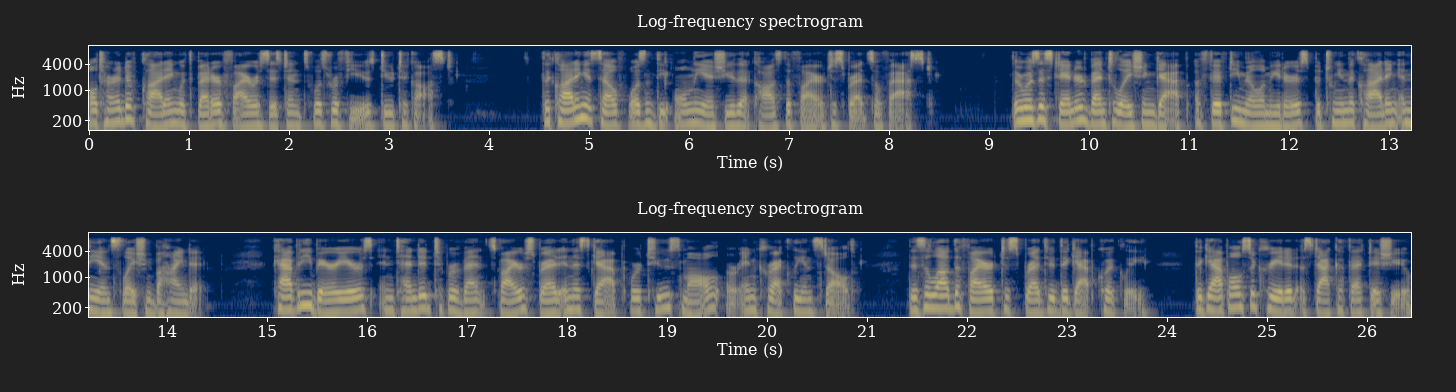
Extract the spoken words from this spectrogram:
Alternative cladding with better fire resistance was refused due to cost. The cladding itself wasn't the only issue that caused the fire to spread so fast. There was a standard ventilation gap of 50 millimeters between the cladding and the insulation behind it. Cavity barriers intended to prevent fire spread in this gap were too small or incorrectly installed. This allowed the fire to spread through the gap quickly. The gap also created a stack effect issue.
